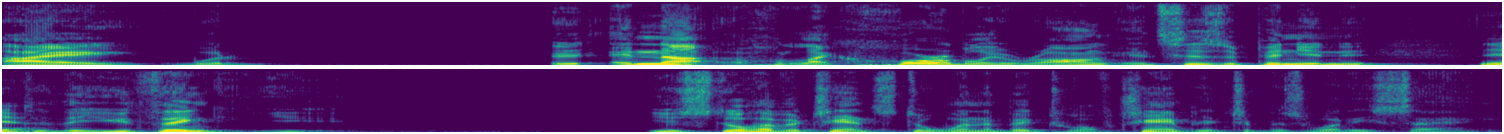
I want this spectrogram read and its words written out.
I would, and not like horribly wrong. It's his opinion Yeah. that you think you, you still have a chance to win a Big Twelve championship, is what he's saying.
